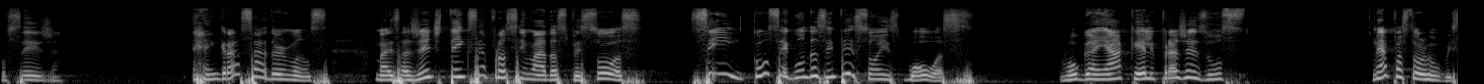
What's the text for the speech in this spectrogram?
Ou seja, é engraçado, irmãos, mas a gente tem que se aproximar das pessoas, sim, com segundas intenções boas. Vou ganhar aquele para Jesus. Né, pastor Rubens?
